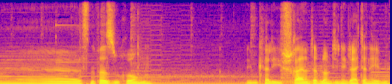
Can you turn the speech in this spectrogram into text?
äh, ist eine Versuchung. Neben Kali schreien und der Blondine gleich daneben.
